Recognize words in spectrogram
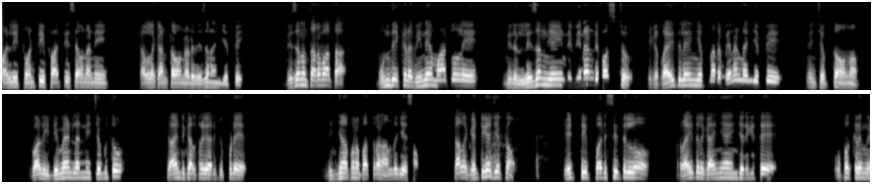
మళ్ళీ ట్వంటీ ఫార్టీ సెవెన్ అని కళ్ళకంటా ఉన్నాడు విజన్ అని చెప్పి. విజన్ తర్వాత ముందు ఇక్కడ వినే మాటల్ని మీరు లిజన్ చేయండి వినండి ఫస్ట్. ఇక రైతులు ఏం చెప్తున్నారు వినండి అని చెప్పి మేము చెప్తా ఉన్నాం. వాళ్ళు ఈ డిమాండ్లన్నీ చెబుతూ జాయింట్ కలెక్టర్ గారికి ఇప్పుడే విజ్ఞాపన పత్రాన్ని అందజేశాం. చాలా గట్టిగా చెప్పాం. ఎట్టి పరిస్థితుల్లో రైతులకు అన్యాయం జరిగితే ఉపక్రమి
